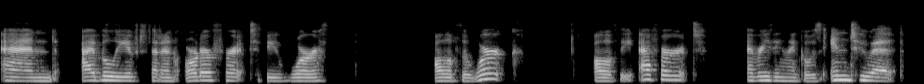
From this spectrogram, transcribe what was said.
And I believed that in order for it to be worth all of the work, all of the effort, everything that goes into it,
